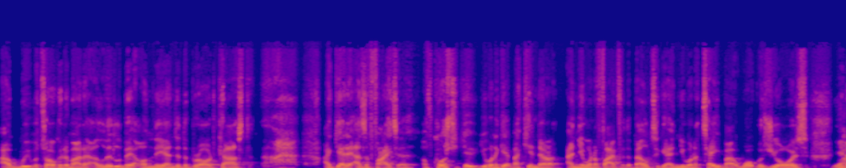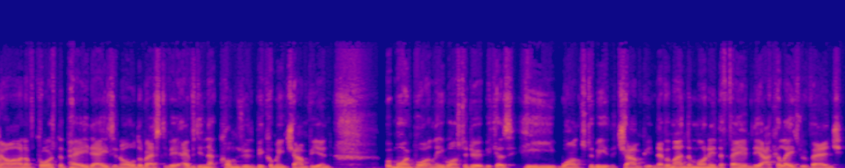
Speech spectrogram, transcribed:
Uh, we were talking about it a little bit on the end of the broadcast. I get it as a fighter. Of course you do. You want to get back in there and you want to fight for the belt again. You want to take back what was yours, Yeah. you know, and of course the paydays and all the rest of it, everything that comes with becoming champion. But more importantly, he wants to do it because he wants to be the champion. Never mind the money, the fame, the accolades, revenge.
